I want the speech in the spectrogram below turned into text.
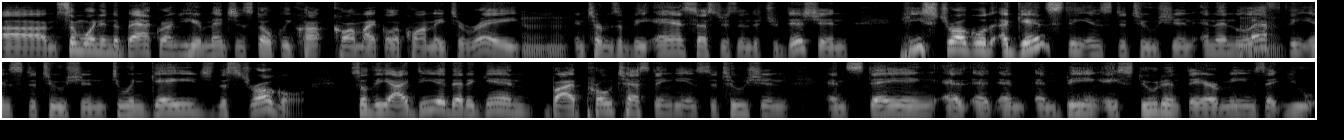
Um, someone in the background you hear mention Stokely Car- Carmichael or Kwame Ture mm-hmm. in terms of the ancestors and the tradition he struggled against the institution and then mm-hmm. left the institution to engage the struggle. So the idea that again, by protesting the institution and staying and and, and being a student there means that you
